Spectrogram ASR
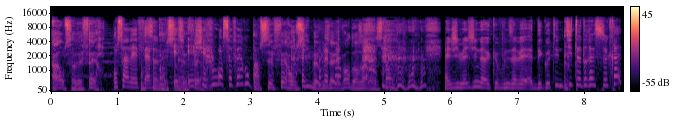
Ah, on savait faire. On savait On faire. savait On Et, savait et faire. chez vous, on sait faire ou pas On sait faire aussi, mais vous allez voir dans un instant. J'imagine euh, que vous nous avez dégoté une petite adresse secrète.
